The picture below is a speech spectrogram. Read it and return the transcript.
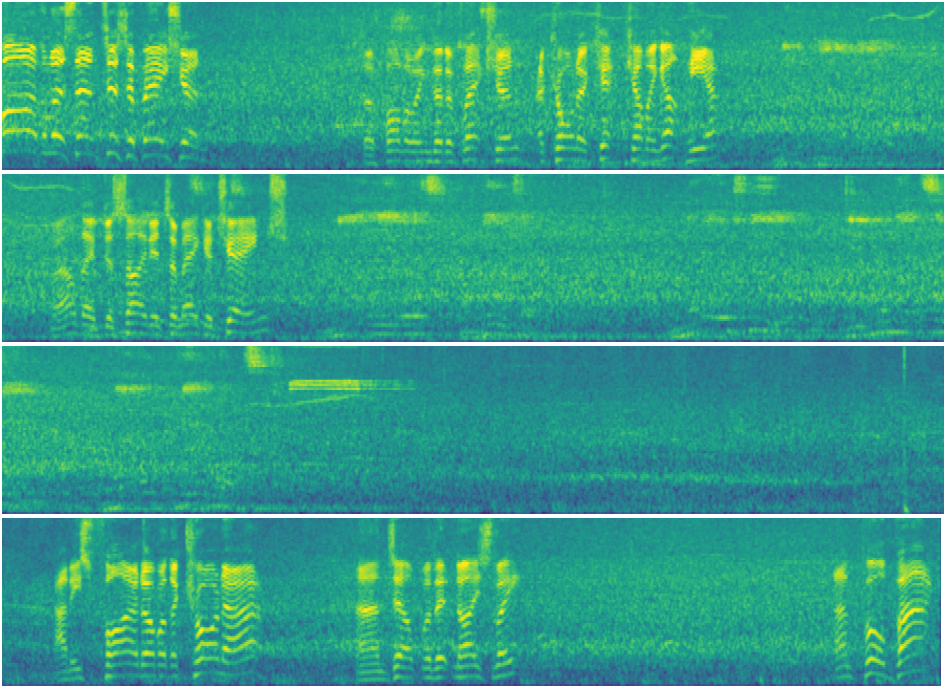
Marvellous anticipation. So following the deflection, a corner kick coming up here. Well, they've decided to make a change. And he's fired over the corner and dealt with it nicely. And pulled back.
